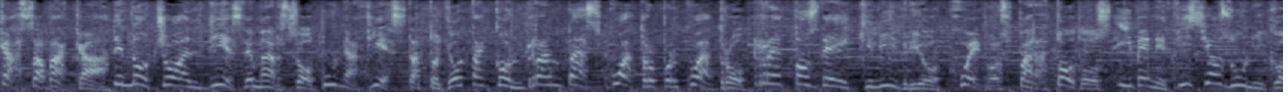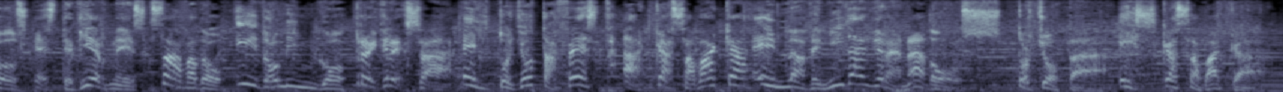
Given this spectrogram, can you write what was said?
Casa Vaca del 8 al 10 de marzo. Una fiesta Toyota con rampas 4x4, retos de equilibrio, juegos para todos y beneficios únicos. Este viernes, sábado y domingo regresa el Toyota Fest a Casa Vaca en la Avenida Granados. Toyota es Casa Vaca.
